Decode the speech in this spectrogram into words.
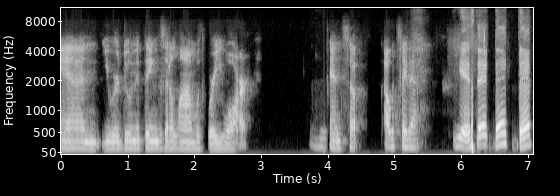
and you are doing the things that align with where you are. Mm-hmm. And so I would say that. Yes, that that that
